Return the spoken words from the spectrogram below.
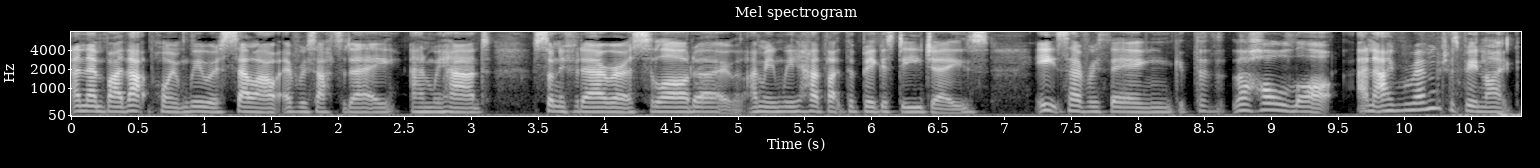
And then by that point, we were sell out every Saturday, and we had Sonny Fodera, Solardo. I mean, we had like the biggest DJs, Eats Everything, the, the whole lot. And I remember just being like,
